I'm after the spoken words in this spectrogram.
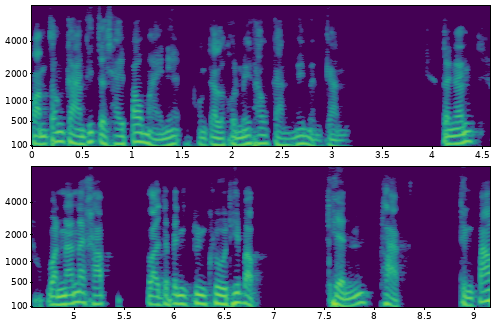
ความต้องการที่จะใช้เป้าหมายเนี้ยของแต่ละคนไม่เท่ากันไม่เหมือนกัน ดังนั้นวันนั้นนะครับ เราจะเป็นคุณครูที่แบบเข็นผลักถึงเป้า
